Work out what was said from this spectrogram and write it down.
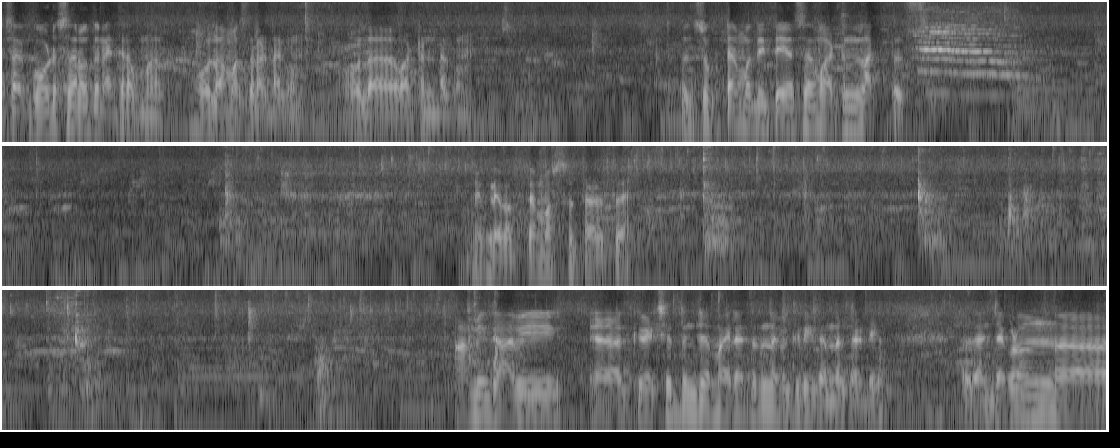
असा गोडसर होतं नाही तर मग ओला मसाला टाकून ओला वाटण टाकून. पण सुकट्यामध्ये ते असं वाटण लागतंच. इकडे बघता मस्त तळतोय. आम्ही गावी अ, केडशीतून ज्या महिला येतात ना विक्री करण्यासाठी तर त्यांच्याकडून अ,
